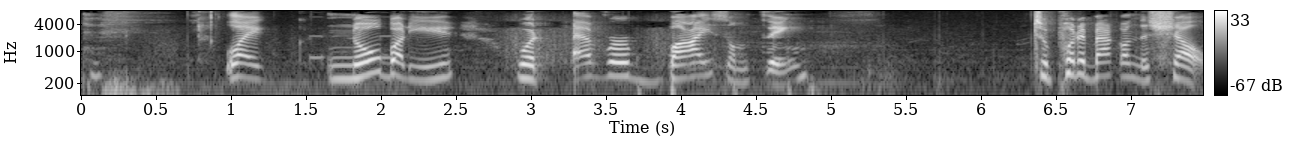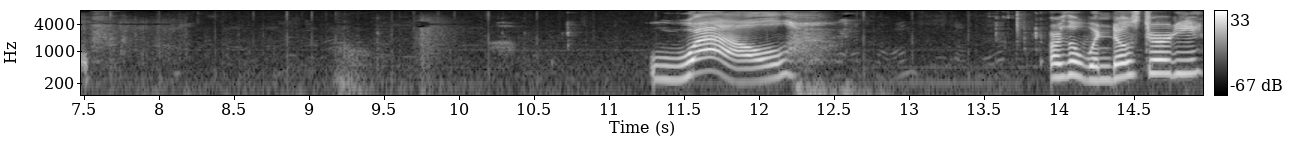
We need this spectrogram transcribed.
like, nobody would ever buy something to put it back on the shelf. Well, are the windows dirty?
